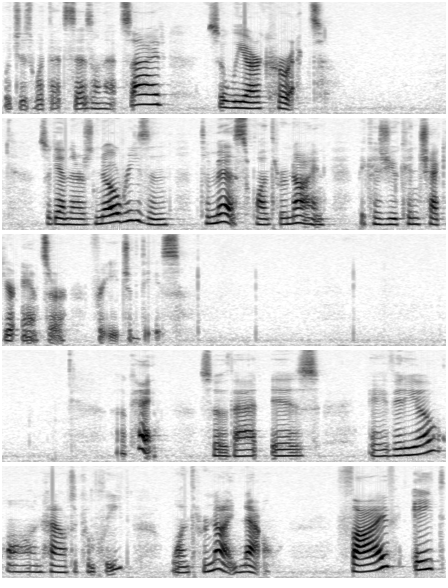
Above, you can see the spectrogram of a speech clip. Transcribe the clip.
which is what that says on that side, so we are correct. So again, there's no reason to miss 1 through 9 because you can check your answer for each of these. Okay, so that is a video on how to complete 1 through 9. Now, 5, 8,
